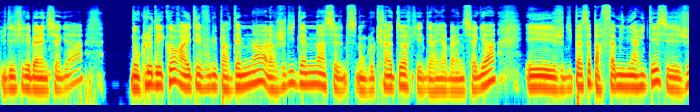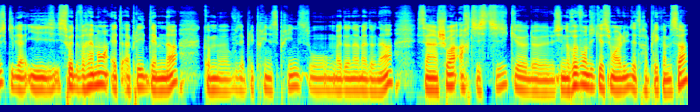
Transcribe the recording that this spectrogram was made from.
du défilé Balenciaga. Donc le décor a été voulu par Demna. Alors je dis Demna, c'est donc le créateur qui est derrière Balenciaga. Et je dis pas ça par familiarité, c'est juste qu'il il souhaite vraiment être appelé Demna, comme euh, vous appelez Prince Prince ou Madonna Madonna. C'est un choix artistique, euh, c'est une revendication à lui d'être appelé comme ça.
